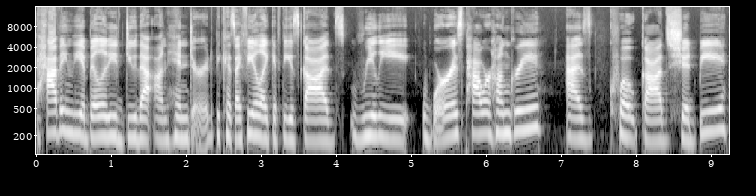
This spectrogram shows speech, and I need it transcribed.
having the ability to do that unhindered because I feel like if these gods really were as power hungry as quote gods should be,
